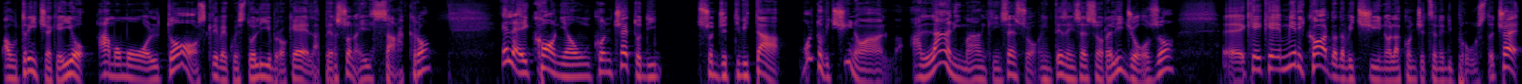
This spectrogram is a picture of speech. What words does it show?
autrice che io amo molto, scrive questo libro che è La persona e il sacro, e lei conia un concetto di soggettività molto vicino a, all'anima, anche in senso, intesa in senso religioso, eh, che, che mi ricorda da vicino la concezione di Proust. Cioè,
